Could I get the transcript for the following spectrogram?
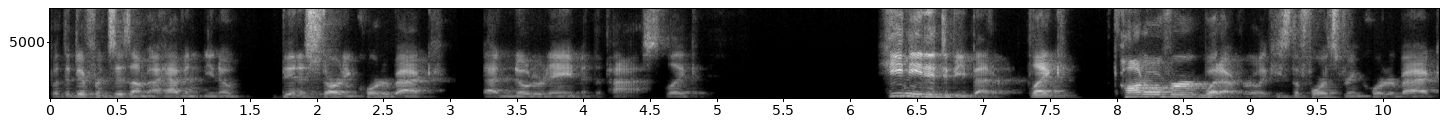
But the difference is I'm I haven't, you know, been a starting quarterback at Notre Dame in the past. Like he needed to be better. Like Conover, whatever. Like he's the fourth string quarterback.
